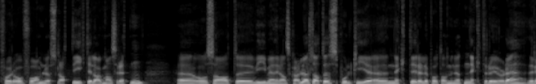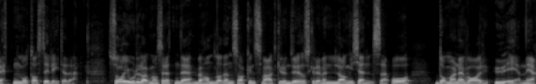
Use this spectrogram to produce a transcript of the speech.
for å få ham løslatt. De gikk til lagmannsretten eh, og sa at eh, vi mener han skal løslates. Politiet eh, nekter, eller påtalemyndigheten nekter å gjøre det. Retten må ta stilling til det. Så gjorde lagmannsretten det. Behandla den saken svært grundig og skrev en lang kjennelse. Og dommerne var uenige.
